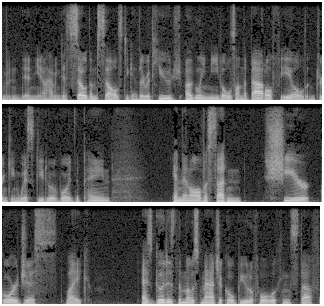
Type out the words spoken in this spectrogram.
and, and you know having to sew themselves together with huge ugly needles on the battlefield and drinking whiskey to avoid the pain and then all of a sudden sheer gorgeous like as good as the most magical beautiful looking stuff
